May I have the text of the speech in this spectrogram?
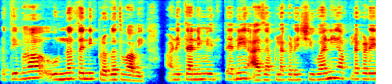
प्रतिभा उन्नत आणि प्रगत व्हावी. आणि त्यानिमित्ताने आज आपल्याकडे शिवानी आपल्याकडे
